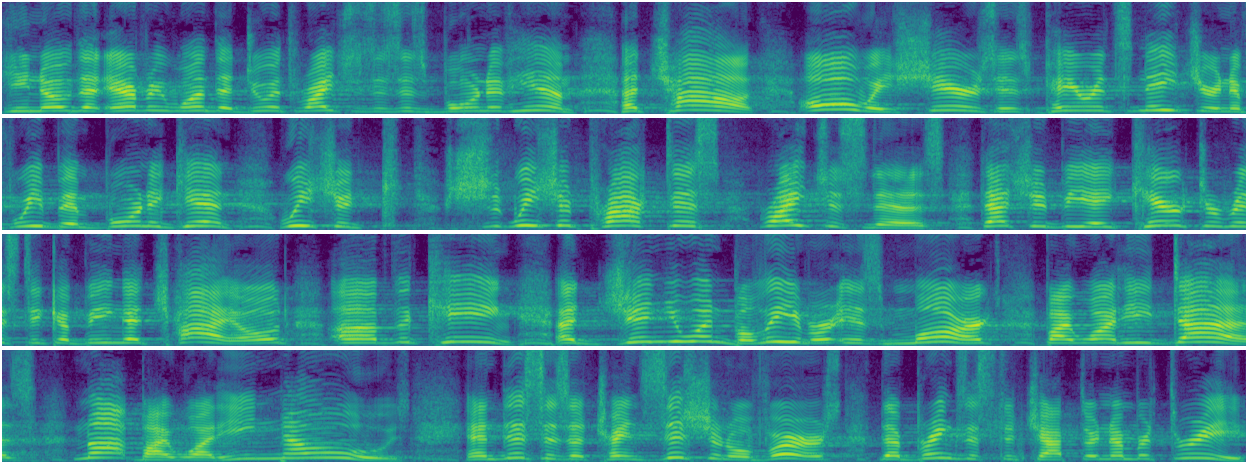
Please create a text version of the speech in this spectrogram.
you know that everyone that doeth righteousness is born of him. A child always shares his parents' nature. And if we've been born again, we should, we should practice righteousness. That should be a characteristic of being a child of the king. A genuine believer is marked by what he does, not by what he knows. And this is a transitional verse that brings us to chapter number three.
